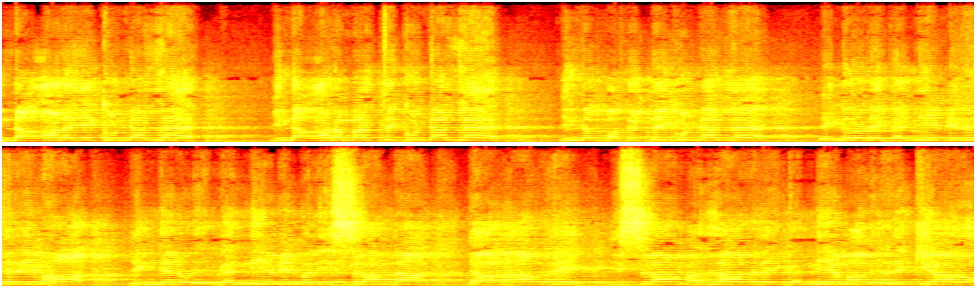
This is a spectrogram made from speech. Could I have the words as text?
இந்த ஆடையை கொண்டு அல்ல இந்த ஆடம்பரத்தை கொண்டு அல்ல இந்த பகட்டை கொண்டு அல்ல எங்களுடைய கண்ணியம் எது தெரியுமா? எங்களுடைய கண்ணியம் என்பது இஸ்லாம் தான். யாராவது இஸ்லாம் அல்லாததை கண்ணியமாக நினைக்கிறாரோ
